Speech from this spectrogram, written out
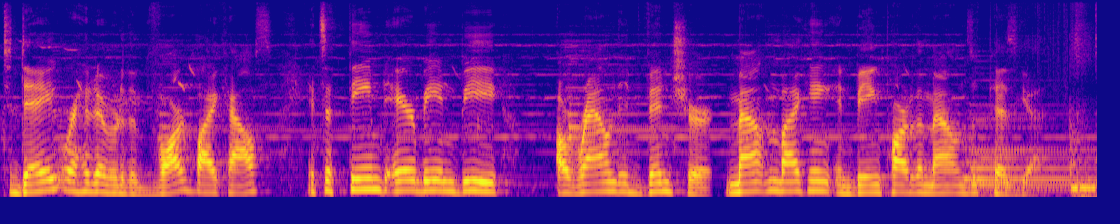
Today we're headed over to the Vard Bike House. It's a themed Airbnb around adventure, mountain biking, and being part of the mountains of Pisgah.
